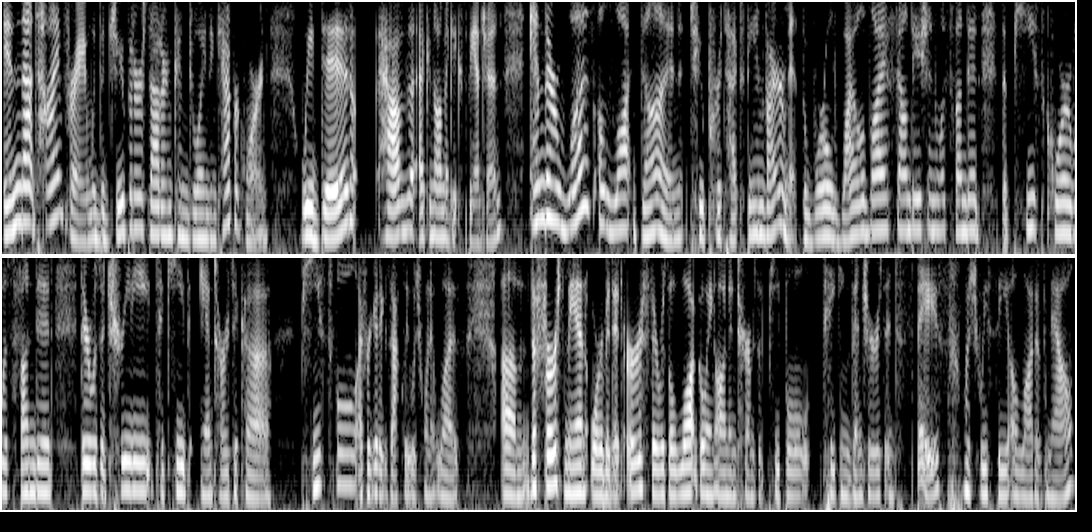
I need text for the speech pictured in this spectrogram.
in that time frame with the Jupiter Saturn conjoined in Capricorn, we did have the economic expansion, and there was a lot done to protect the environment. The World Wildlife Foundation was funded, the Peace Corps was funded, there was a treaty to keep Antarctica peaceful. I forget exactly which one it was. Um, the first man orbited Earth. There was a lot going on in terms of people taking ventures into space, which we see a lot of now.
